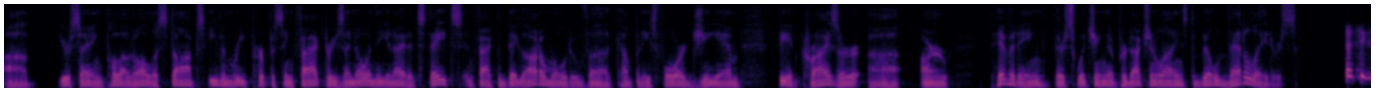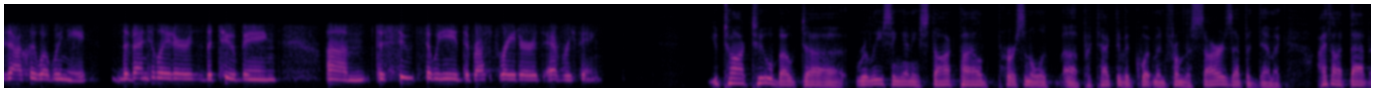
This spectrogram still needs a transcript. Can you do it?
uh, you're saying pull out all the stops, even repurposing factories. I know in the United States, in fact, the big automotive companies, Ford, GM, Fiat, Chrysler, are pivoting. They're switching their production lines to build ventilators. That's exactly what we need the ventilators, the tubing um, the suits that we need, the respirators, everything. You talked too about uh, releasing any stockpiled personal uh, protective equipment from the SARS epidemic. I thought that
